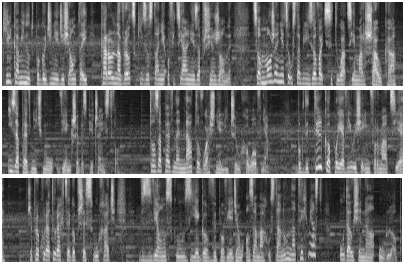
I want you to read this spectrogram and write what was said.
kilka minut po godzinie 10, Karol Nawrocki zostanie oficjalnie zaprzysiężony, co może nieco ustabilizować sytuację marszałka i zapewnić mu większe bezpieczeństwo. To zapewne na to właśnie liczył Hołownia. Bo gdy tylko pojawiły się informacje, że prokuratura chce go przesłuchać w związku z jego wypowiedzią o zamachu stanu, natychmiast udał się na urlop.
